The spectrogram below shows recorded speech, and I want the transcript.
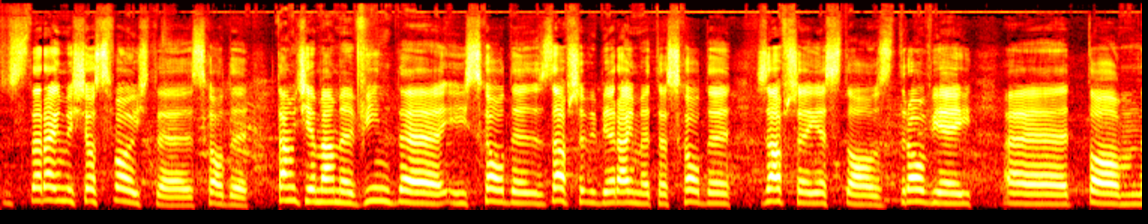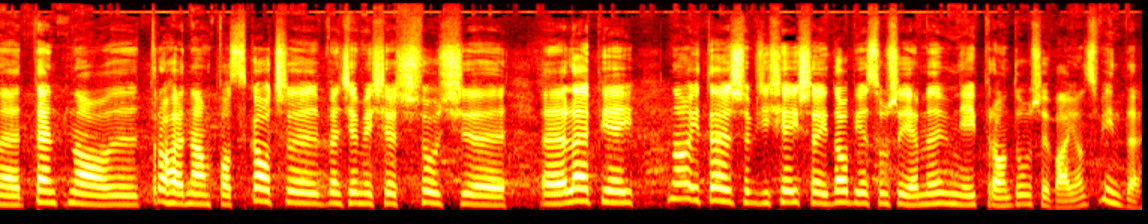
starajmy się oswoić te schody. Tam, gdzie mamy windę i schody, zawsze wybierajmy te schody, zawsze jest to zdrowiej, e, to tętno e, trochę nam podskoczy, będziemy się czuć e, e, lepiej. No i też w dzisiejszej dobie zużyjemy mniej prądu używając windę.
